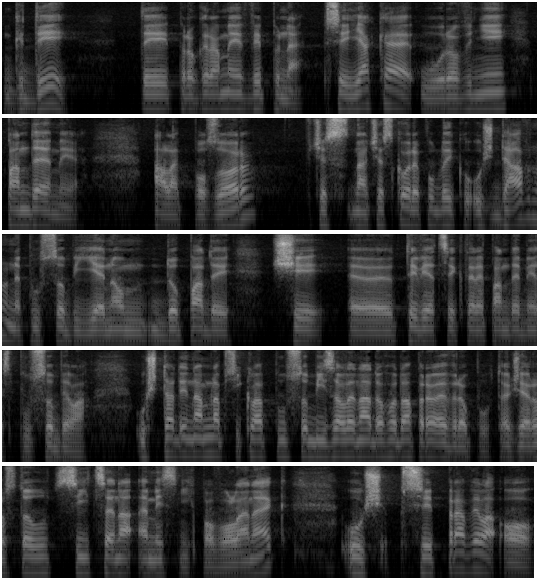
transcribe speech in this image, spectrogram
kdy ty programy vypne, při jaké úrovni pandémie. Ale pozor, na Českou republiku už dávno nepůsobí jenom dopady či e, ty věci, které pandemie způsobila. Už tady nám například působí zelená dohoda pro Evropu, takže rostoucí cena emisních povolenek už připravila o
